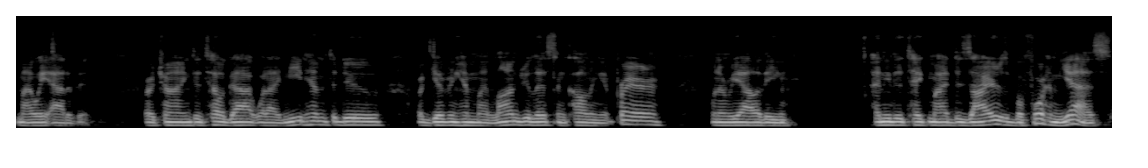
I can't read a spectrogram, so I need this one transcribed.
my way out of it or trying to tell God what I need him to do or giving him my laundry list and calling it prayer when in reality I need to take my desires before him, yes,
